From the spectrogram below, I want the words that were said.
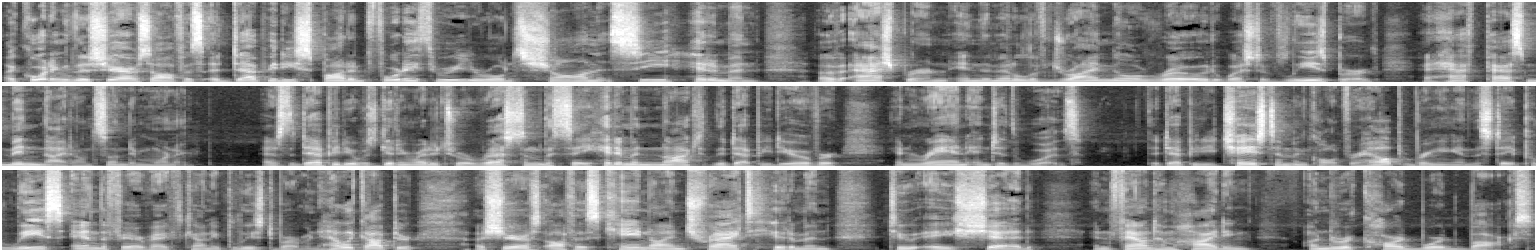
According to the sheriff's office, a deputy spotted 43 year old Sean C. Hitteman of Ashburn in the middle of Dry Mill Road west of Leesburg at half past midnight on Sunday morning. As the deputy was getting ready to arrest him, the say Hitteman knocked the deputy over and ran into the woods. The deputy chased him and called for help, bringing in the state police and the Fairfax County Police Department helicopter. A sheriff's office canine tracked Hitteman to a shed and found him hiding under a cardboard box.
